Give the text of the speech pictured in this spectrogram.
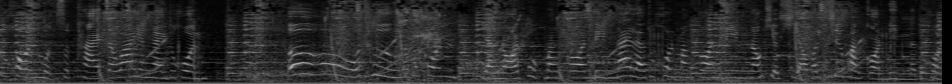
ทุกคนหมุนสุดท้ายจะว่ายังไงทุกคน โอ้โห ถึงแล้วทุกคน อย่างน้อยปลุกมังกรดินได้แล้วทุกคนมังกรดินน้องเขียวๆเขาชื่อมังกรดินนะทุกคน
